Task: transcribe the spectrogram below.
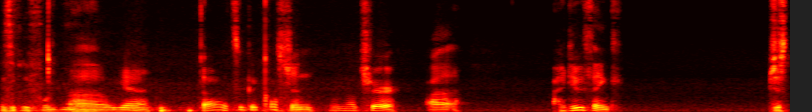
basically for you? Oh yeah, oh, that's a good question. I'm not sure. Uh, I do think just,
